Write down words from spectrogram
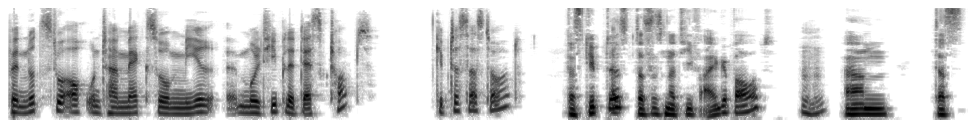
Benutzt du auch unter Mac so mehr, äh, multiple Desktops? Gibt es das dort? Das gibt es, das ist nativ eingebaut. Mhm. Ähm, das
